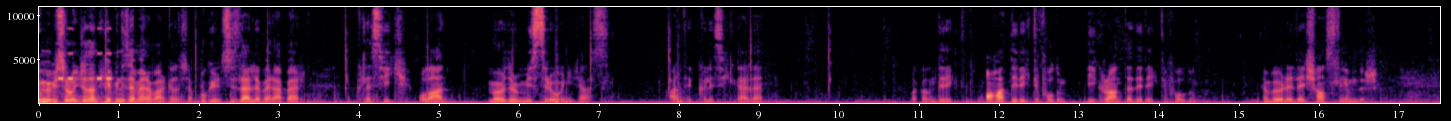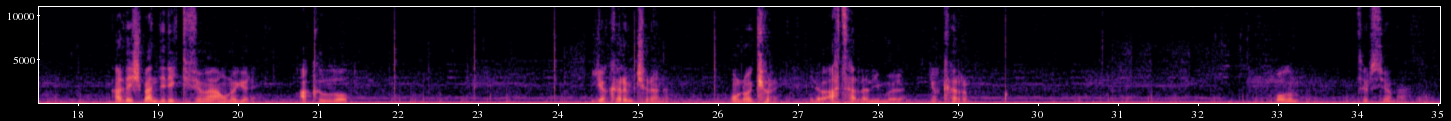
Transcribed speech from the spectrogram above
Yakın bir süre önceden hepinize merhaba arkadaşlar. Bugün sizlerle beraber klasik olan Murder Mystery oynayacağız. Artık klasiklerden. Bakalım dedektif. Aha dedektif oldum. İlk roundda dedektif oldum. Böyle de şanslıyımdır. Kardeş ben dedektifim ha ona göre. Akıllı ol. Yakarım çıranı. Ona göre. Yine atarlanayım böyle. Yakarım. Tırsıyorum ha.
